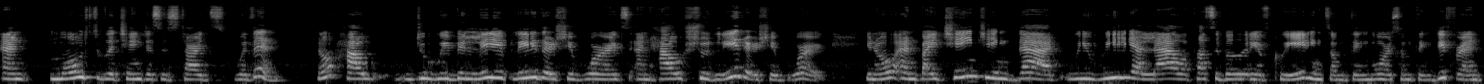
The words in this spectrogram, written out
and most of the changes starts within no how do we believe leadership works and how should leadership work you know and by changing that we really allow a possibility of creating something more something different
